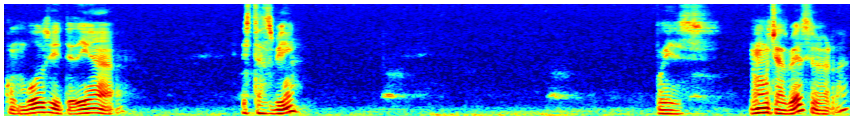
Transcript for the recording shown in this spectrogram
con vos y te diga, ¿Estás bien? Pues no muchas veces, ¿verdad?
